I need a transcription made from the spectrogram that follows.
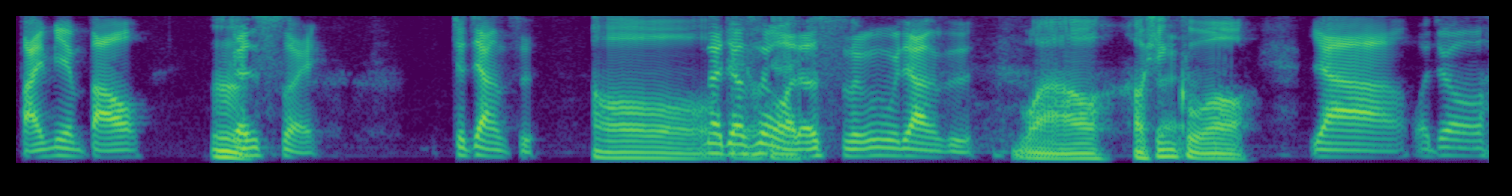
白面包跟水，嗯、就这样子。哦，那就是我的食物，这样子。哇哦，好辛苦哦。呀，我就，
